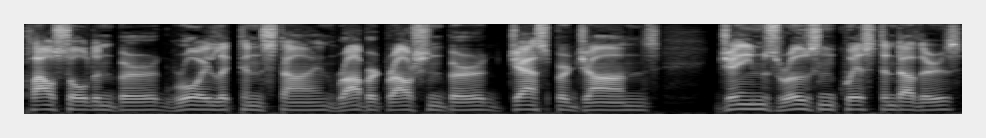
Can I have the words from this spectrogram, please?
Claes Oldenburg, Roy Lichtenstein, Robert Rauschenberg, Jasper Johns, James Rosenquist, and others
